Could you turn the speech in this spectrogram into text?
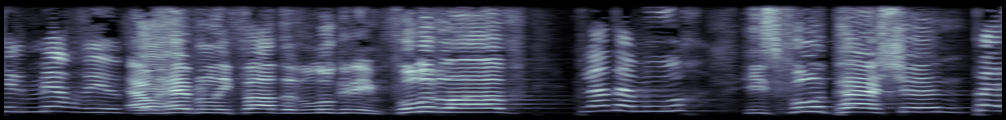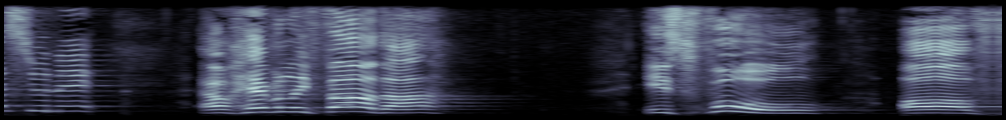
Quel merveilleux père. Our Heavenly Father, to look at Him full of love, Plein d'amour, He's full of passion. passionné. Our Heavenly Father is full of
